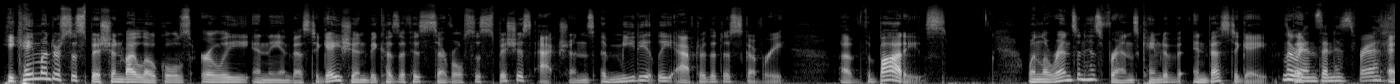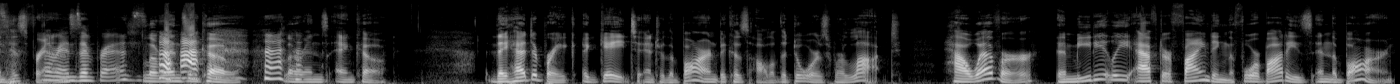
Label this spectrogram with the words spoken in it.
He came under suspicion by locals early in the investigation because of his several suspicious actions immediately after the discovery of the bodies. When Lorenz and his friends came to v- investigate, they- Lorenz and his friends. and his friends, Lorenz and friends. Lorenz and Co. Lorenz and Co. They had to break a gate to enter the barn because all of the doors were locked. However, immediately after finding the four bodies in the barn,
